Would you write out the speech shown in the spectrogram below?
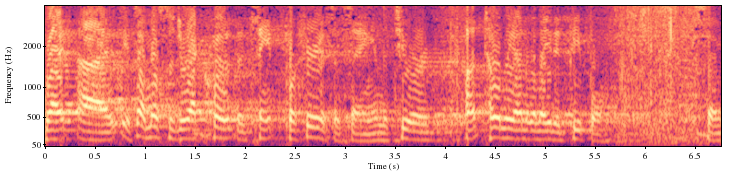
But uh, it's almost a direct quote that St. Porphyrius is saying, and the two are totally unrelated people. So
